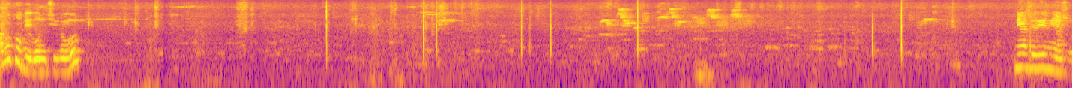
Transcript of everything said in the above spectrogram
আরও তো বেগুন ছিল নিয়ে আসো নিয়ে আসো।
